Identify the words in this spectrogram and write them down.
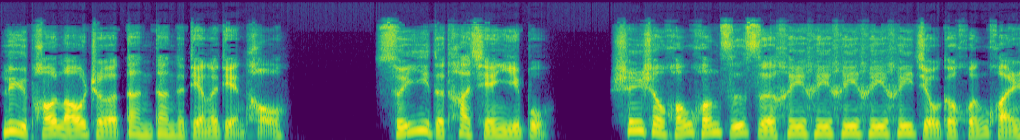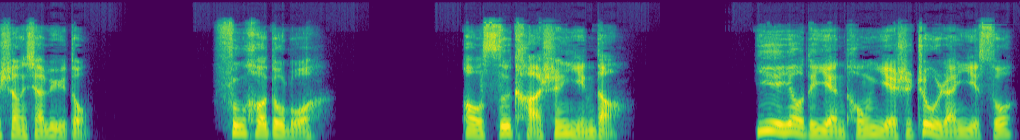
绿袍老者淡淡的点了点头，随意的踏前一步，身上黄黄紫紫黑黑黑黑黑九个魂环上下律动。封号斗罗，奥斯卡呻吟道。叶耀的眼瞳也是骤然一缩，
